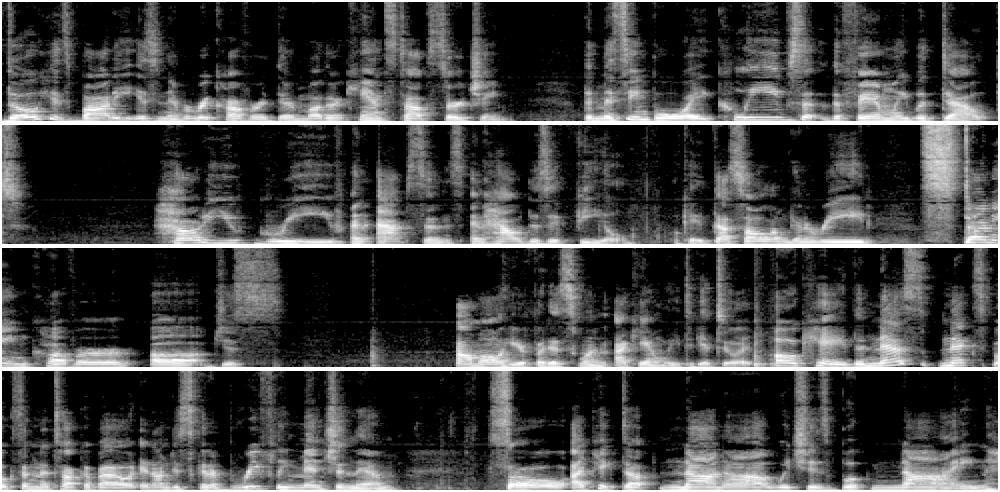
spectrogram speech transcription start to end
Though his body is never recovered, their mother can't stop searching. The missing boy cleaves the family with doubt. How do you grieve an absence and how does it feel? Okay, that's all I'm going to read. Stunning cover. Uh, just, I'm all here for this one. I can't wait to get to it. Okay, the next, next books I'm going to talk about, and I'm just going to briefly mention them. So I picked up Nana, which is book nine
